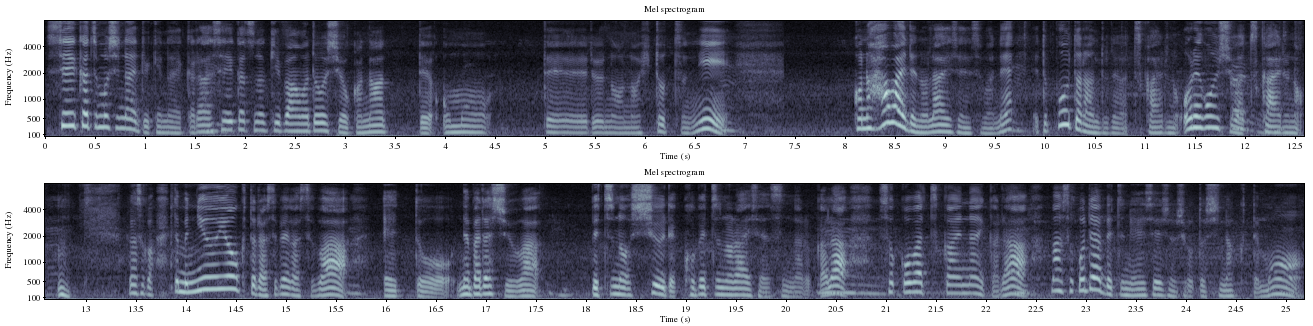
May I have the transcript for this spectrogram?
生活もしないといけないから生活の基盤はどうしようかなって思ってるのの一つに。このハワイでのライセンスはね、えっと、ポートランドでは使えるのオレゴン州は使えるの、うん、でもニューヨークとラスベガスは、えっと、ネバダ州は別の州で個別のライセンスになるから、そこは使えないから、まあそこでは別に衛生士の仕事しなくても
